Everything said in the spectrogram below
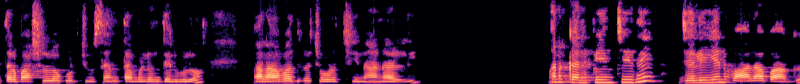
ఇతర భాషల్లో కూడా చూశాను తమిళం తెలుగులో. అలహాబాద్లో చూడొచ్చు ఈ నాణ్యాలని. మనకు కనిపించేది జలియన్ వాలాబాగ్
